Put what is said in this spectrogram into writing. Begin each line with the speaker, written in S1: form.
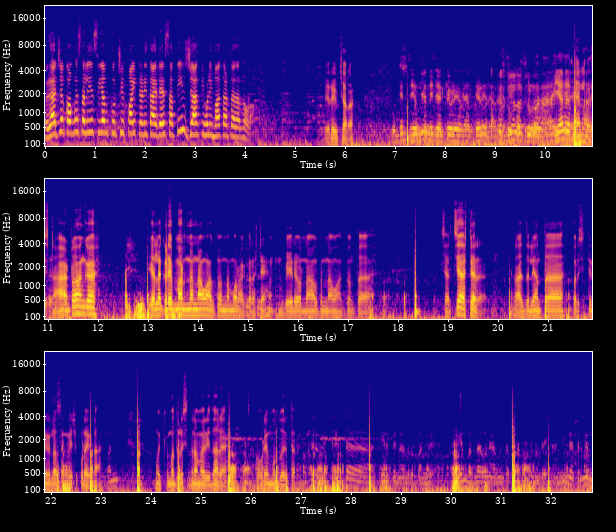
S1: ರಾಜ್ಯ ಕಾಂಗ್ರೆಸ್ ಅಲ್ಲಿ ಸಿಎಂ ಕುರ್ಚಿ ಫೈಟ್ ನಡೀತಾ ಇದೆ ಸತೀಶ್ ಜಾರಕಿಹೊಳಿ ಮಾತಾಡ್ತಾ ಇದ್ದಾರೆ ನೋಡ
S2: ಬೇರೆ ವಿಚಾರ
S3: ಮುಂದಿನ ಸಿಎಂ ಸತೀಶ್ ಜಾರಕಿಹೊಳಿ ಅಂತೇಳಿ ಸಾಕಷ್ಟು
S2: ಎಲ್ಲ ಸ್ಟಾರ್ಟ್ ಹಂಗೆ ಎಲ್ಲ ಕಡೆ ಮಾಡಿದ ನಾವು ಹಾಕ್ತಂತ ನಮ್ಮವ್ರು ಹಾಕ್ತಾರೆ ಅಷ್ಟೇ ಬೇರೆಯವ್ರು ನಾವು ಹಾಕ್ತಂತ ನಾವು ಹಾಕ್ತಂತ ಚರ್ಚೆ ಅಷ್ಟೇ ರಾಜ್ಯದಲ್ಲಿ ಅಂಥ ಪರಿಸ್ಥಿತಿನೂ ಇಲ್ಲ ಸನ್ನಿವೇಶ ಕೂಡ ಇಲ್ಲ ಮುಖ್ಯಮಂತ್ರಿ ಸಿದ್ದರಾಮಯ್ಯ ಇದ್ದಾರೆ ಅವರೇ ಮುಂದುವರಿತಾರೆ
S4: ಸರ್ ವ್ಯತಿರಿಕ್ತ ತೀರ್ಪೇನಾದರೂ ಬಂದರೆ ಸಿ ಎಂ ಬದಲಾವಣೆ ಆಗುವಂಥ ಪರಿಸ್ಥಿತಿ ಬಂದರೆ ನಿಮ್ಮ ಹೆಸರನ್ನೇ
